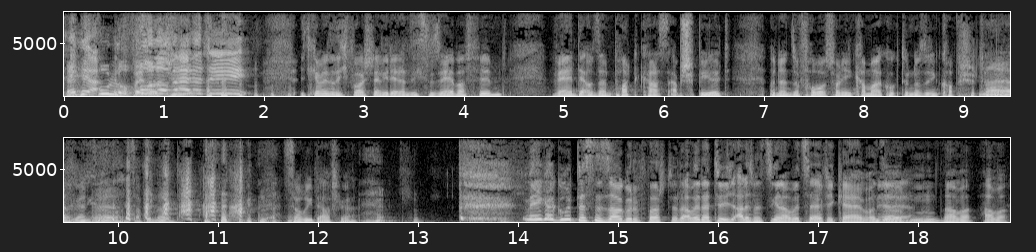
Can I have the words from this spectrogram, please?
and Ja, full of energy. energy! Ich kann mir das richtig vorstellen, wie der dann sich so selber filmt, während er unseren Podcast abspielt und dann so vorwurfsvoll in die Kamera guckt und nur so den Kopf schüttelt, Naja. während er das abspielt. Sorry dafür. Mega gut, das ist eine saugute Vorstellung. Aber natürlich alles mit, genau, mit Selfie-Cam und Ja, so. ja. Mhm, Hammer, Hammer.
